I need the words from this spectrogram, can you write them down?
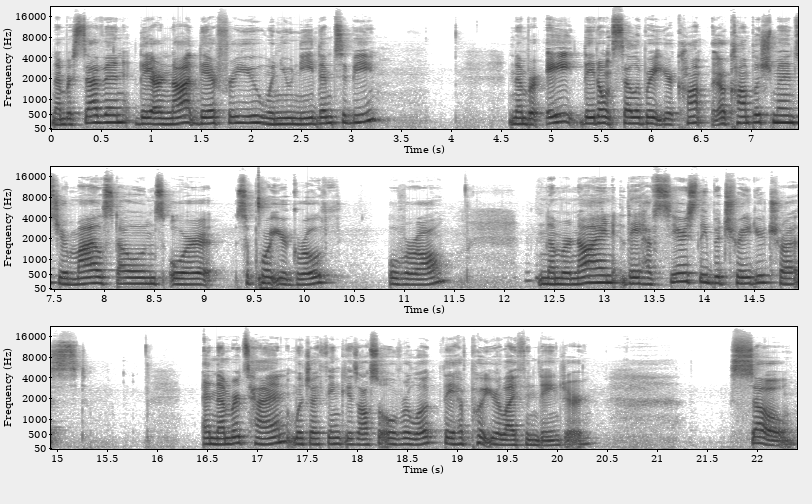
Number seven, they are not there for you when you need them to be. Number eight, they don't celebrate your com- accomplishments, your milestones, or support your growth overall. Number nine, they have seriously betrayed your trust. And number 10, which I think is also overlooked, they have put your life in danger. So,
